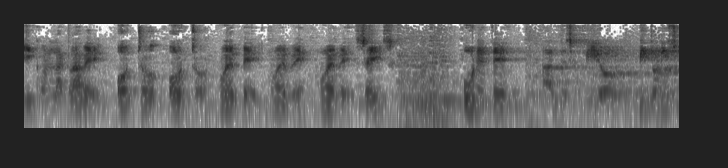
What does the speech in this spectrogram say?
Y con la clave 889996, únete al desafío Pitonisos.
